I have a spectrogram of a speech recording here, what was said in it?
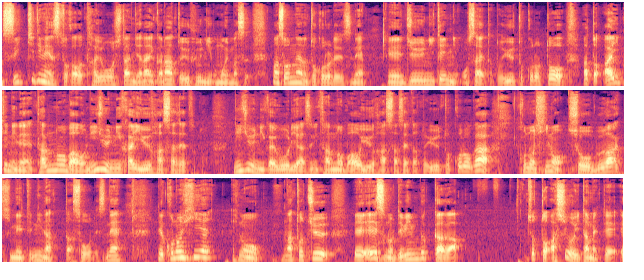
スイッチディフェンスとかを多用したんじゃないかなというふうに思います。まあ、そんなようなところでですね、えー12点に抑えたというところと、あと相手にね、ターンオーバーを22回誘発させたと。22回ウォリアーズにターンオーバーを誘発させたというところが、この日の勝負は決め手になったそうですね。で、この日の、まあ、途中、えーエースのデビン・ブッカーが、ちょっと足を痛めて、え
